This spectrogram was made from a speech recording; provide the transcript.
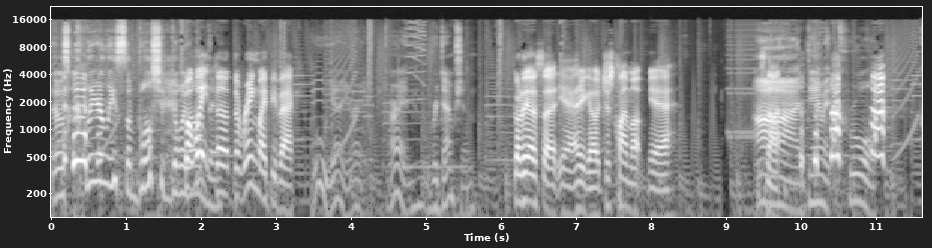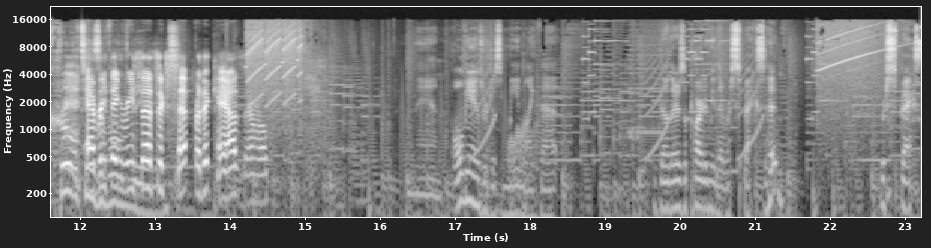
There was clearly some bullshit going on. but on wait, there. the the ring might be back. Ooh, yeah, you're right. All right, redemption. Go to the other side. Yeah, there you go. Just climb up. Yeah. ah, damn it, cruel. Cruelty. Everything resets except for the Chaos Emerald. Old games were just mean like that. Though there's a part of me that respects it. Respects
